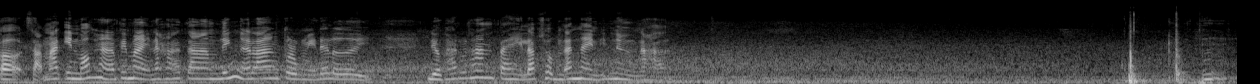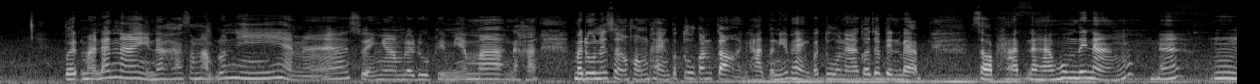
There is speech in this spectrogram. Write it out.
ก็สามารถอินบ็อกหาไปใหม่นะคะ ตามลิงก์ในล่างตรงนี้ได้เลย เดี๋ยวพาทุกท่านไปรับชมด้านในนิดนึงนะคะ ปิดมาด้านในนะคะสำหรับรุ่นนี้เห็นไหมสวยงามเลยดูพรีเมียมมากนะคะ มาดูในส่วนของแผงประตูกันก่อนค่ะ ตัวนี้แผงประตูนะก็จะเป็นแบบซอฟทัชนะคะหุ้มด้วยหนังนะ อืม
